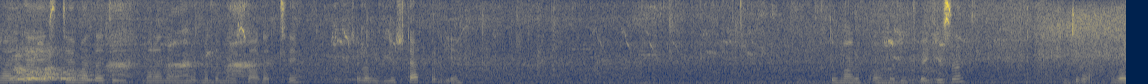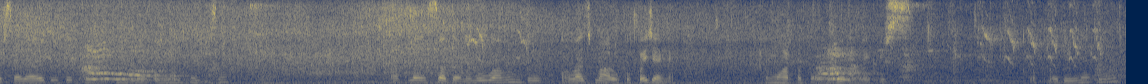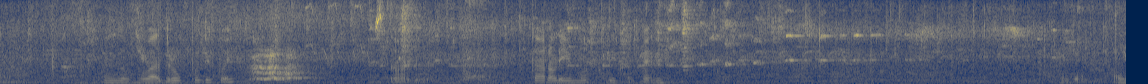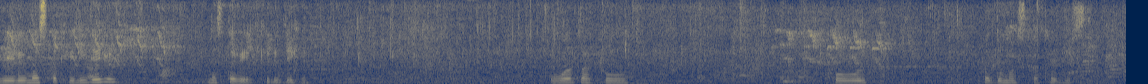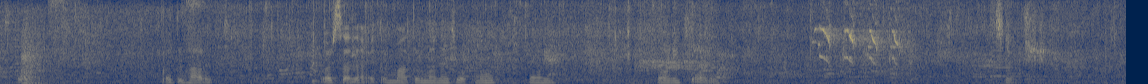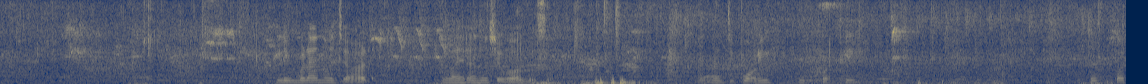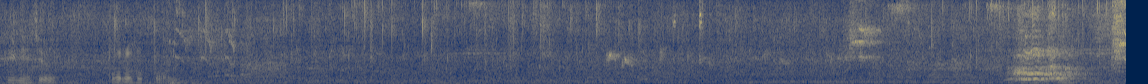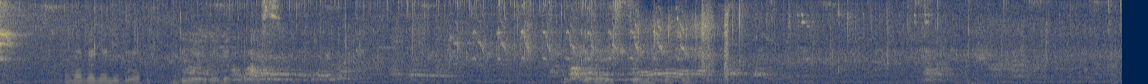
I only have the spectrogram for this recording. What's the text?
Hi guys જય માતાજી મારા નવા બ્લોગમાં તમારું સ્વાગત છે. ચલો વીડિયો સ્ટાર્ટ કરીએ. તો મારું કોમ બધું થઈ ગયું છે. જુઓ વરસાદ આવે તો તો ઠંડુ વાતાવરણ થઈ જશે એટલે સાધનો બહુ આવે ને તો અવાજ મારો કપાઈ જાય તો મારે તો ફોન ભરી મૂકીશ. કપડાં ધોઈ નાખ્યું વાદળો ઉપર દેખાય મસ્ત વાદળો કારડ એમાં દેખાતા નહીં વેલ મસ્ત ખીલી જઈએ મસ્ત વેલ ખીલી જઈએ કુંવર પાઠું ફૂલ બધું મસ્ત થઈ જશે બધું સારું વરસાદ આવે તો માતરમાના ચોકમાં પાણી પાણી પાણી. છે. લીમડાનું ઝાડ, વાયરાનું છે વાલું છે. હજી પાણી ઉપરથી ઉપરથી નીચે પરહ પાણી. magaganda lugro ko duwe ko bataas thank you guys so much for watching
